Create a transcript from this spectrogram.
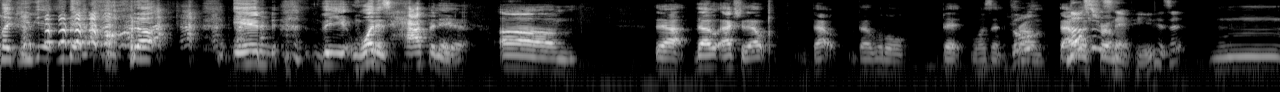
like you get you get caught up in the what is happening. Um, yeah, that actually that that that little bit wasn't Those- from that Not was from from Stampede, is it? Mm,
